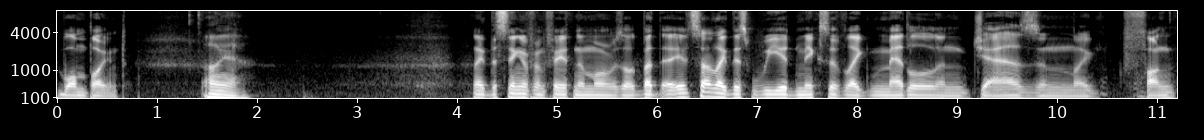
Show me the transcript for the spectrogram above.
one point oh yeah. like the singer from faith no more was old but it's sort of like this weird mix of like metal and jazz and like funk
